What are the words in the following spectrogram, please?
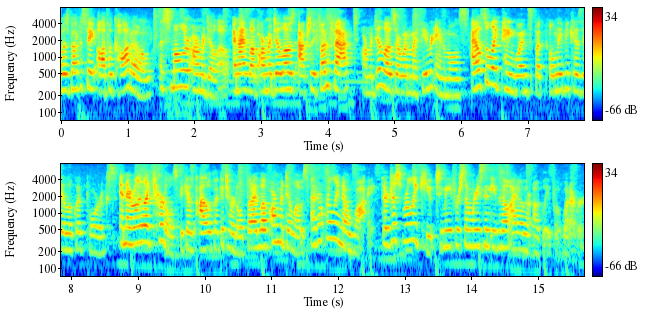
was about to say avocado, a smaller armadillo. And I love armadillos. Actually, fun fact, armadillos are one of my favorite animals. I also like penguins, but only because they look like porgs. And I really like turtles because I look like a turtle, but I love armadillos. I don't really know why. They're just really cute to me for some reason, even though I know they're ugly, but whatever.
